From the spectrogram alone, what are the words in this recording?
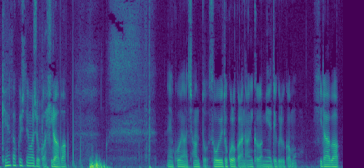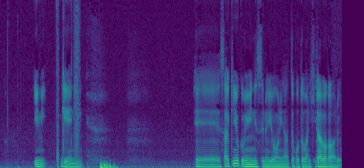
検索してみましょうか。平場。ねこういうのはちゃんとそういうところから何かが見えてくるかも。平場意味芸人。えー、最近よく耳にするようになった言葉に平場がある。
